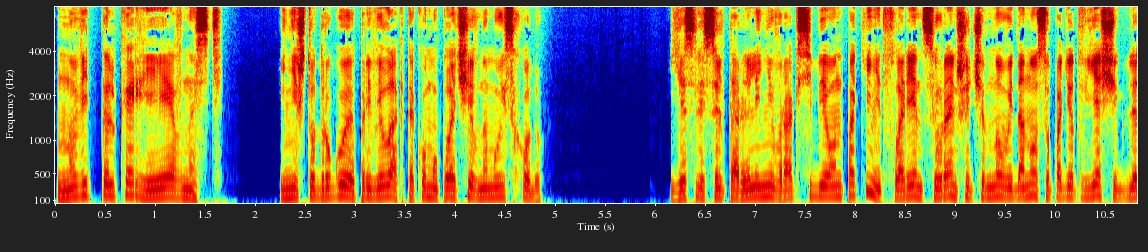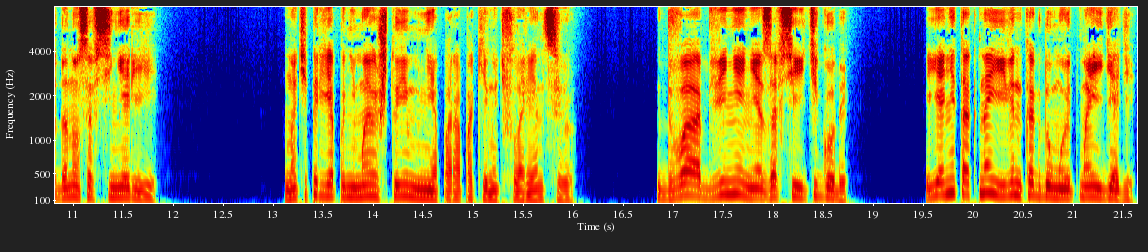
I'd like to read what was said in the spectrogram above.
Но ведь только ревность и ничто другое привела к такому плачевному исходу. Если Сальтарелли не враг себе, он покинет Флоренцию раньше, чем новый донос упадет в ящик для доносов синерии. Но теперь я понимаю, что и мне пора покинуть Флоренцию. Два обвинения за все эти годы. Я не так наивен, как думают мои дяди.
